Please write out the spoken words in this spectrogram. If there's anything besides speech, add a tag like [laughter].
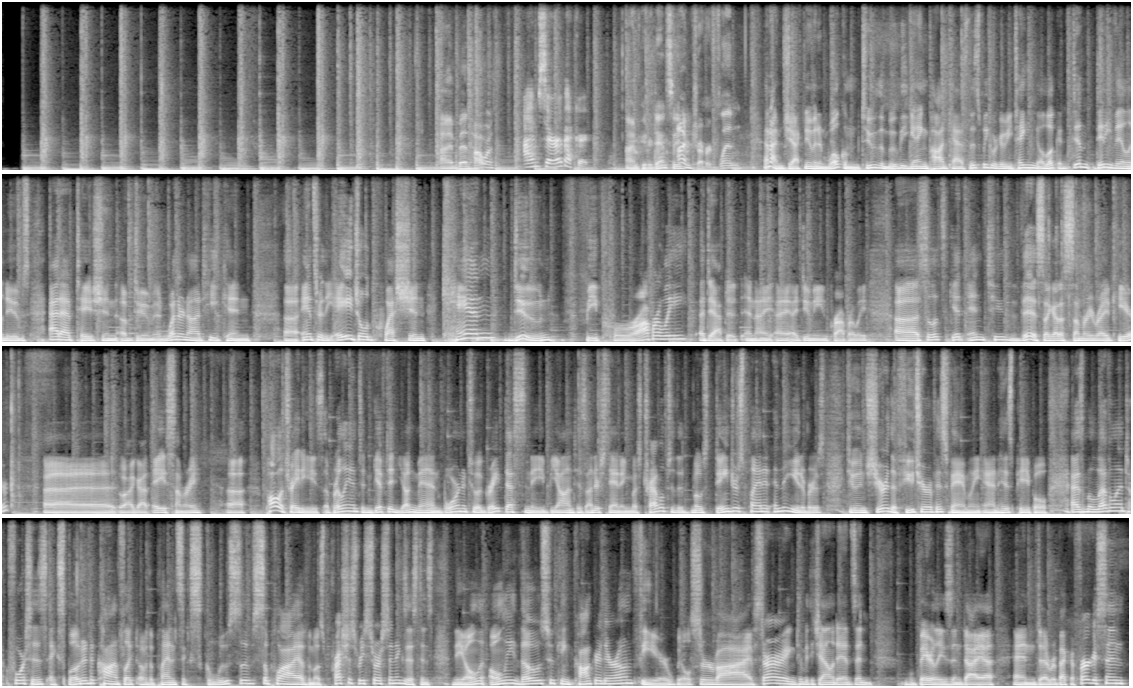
I'm Ben Howarth. I'm Sarah Becker. I'm Peter Dancy. I'm Trevor Flynn. And I'm Jack Newman, and welcome to the Movie Gang podcast. This week, we're going to be taking a look at Den- Denny Villeneuve's adaptation of Dune and whether or not he can uh, answer the age old question can Dune be properly adapted? And I, I, I do mean properly. Uh, so let's get into this. I got a summary right here. Uh, well, I got a summary. Uh, Paul Atreides, a brilliant and gifted young man born into a great destiny beyond his understanding, must travel to the most dangerous planet in the universe to ensure the future of his family and his people. As malevolent forces explode into conflict over the planet's exclusive supply of the most precious resource in existence, the only only those who can conquer their own fear will survive. Starring Timothée Chalamet and barely Zendaya and uh, Rebecca Ferguson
